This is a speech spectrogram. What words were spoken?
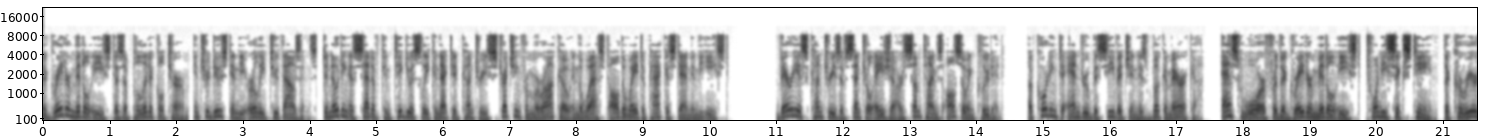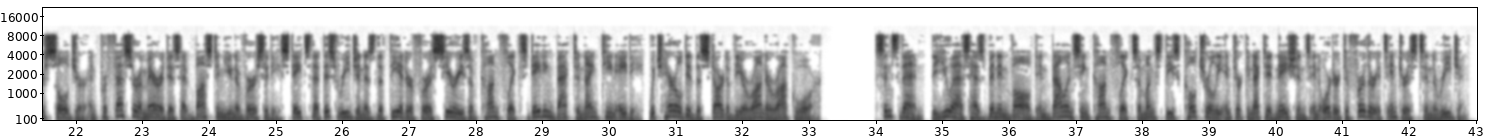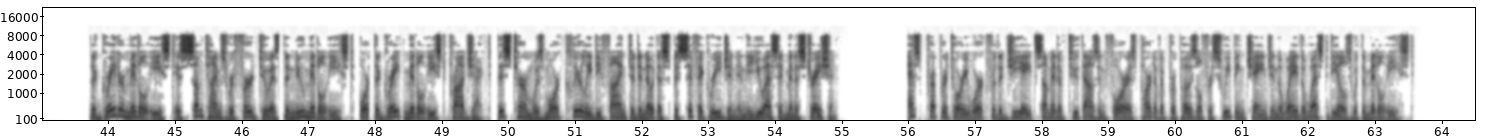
The Greater Middle East is a political term, introduced in the early 2000s, denoting a set of contiguously connected countries stretching from Morocco in the west all the way to Pakistan in the east. Various countries of Central Asia are sometimes also included. According to Andrew Bacevich in his book America. S. War for the Greater Middle East 2016, the career soldier and professor emeritus at Boston University states that this region is the theater for a series of conflicts dating back to 1980, which heralded the start of the Iran–Iraq War. Since then, the U.S. has been involved in balancing conflicts amongst these culturally interconnected nations in order to further its interests in the region. The Greater Middle East is sometimes referred to as the New Middle East, or the Great Middle East Project. This term was more clearly defined to denote a specific region in the U.S. administration. S preparatory work for the G8 summit of 2004 as part of a proposal for sweeping change in the way the West deals with the Middle East.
